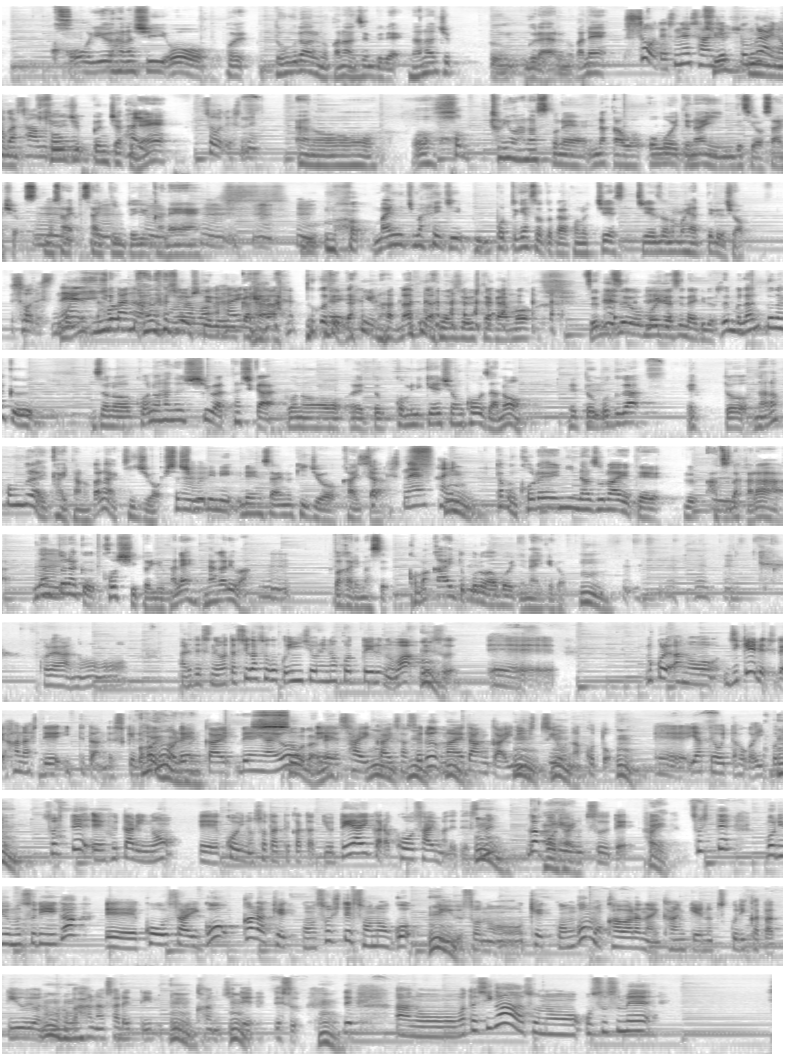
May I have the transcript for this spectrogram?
こういう話を、これ、どんぐらいあるのかな？全部で。70分ぐらいあるのかね？そうですね。30分ぐらいのが3本。90分弱ね。そうですね。あのー本当に話すとね、中を覚えてないんですよ、最初。もうさい最近というかね。うんうんうんうんもう、毎日毎日、ポッドキャストとか、この知恵、知恵ゾノもやってるでしょ。そうですね。いいろんな話をしてるから、はい どこで何の、何の話をしたかもう全然思い出せないけど、でもなんとなく、その、この話は確か、この、えっと、コミュニケーション講座の、えっと、うん僕が、えっと、7本ぐらい書いたのかな、記事を。久しぶりに連載の記事を書いたそうで。すね。はい。うん、多分これになぞらえてるはずだから、うんなんとなく骨子というかね、流れはうんわかります。細かいところは覚えてないけど。うん。うんうんうんこれあのあれですね私がすごく印象に残っているのはです、えーまあ、これあの時系列で話していってたんですけれども、はいはいはい恋愛恋愛を、ねえー再開させる前段階に必要なこと、うん。えーやっておいた方がいいこと、うん。そして、え2人の、えー恋の育て方っていう出会いから交際までですね、うん。がボリュームはい2で、はい。そしてボリューム3が、えー交際後から結婚。そしてその後っていう、うん。その結婚後も変わらない関係の作り方っていうようなものが話されているという感じで、です。うん。であのー私がそのおすすめ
